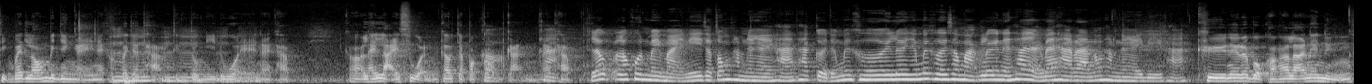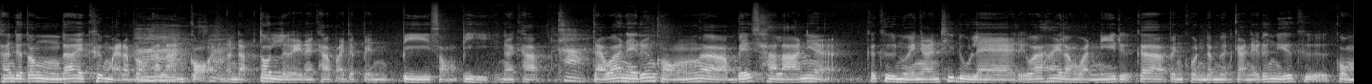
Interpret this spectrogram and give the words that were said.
สิ่งแวดล้อมเป็นยังไงนะครับก็จะถามถึงตรงนี้ด้วยนะครับ ก็หลาย ๆ ส่วนก็จะประกอบกันนะครับแล้วแล้วคนใหม่ ๆ นี่จะต้องทำยังไงคะ ถ้าเกิดยังไม่เคยเลยยังไม่เคยสมัครเลยเนี่ยถ้าอยากได้ฮารานต้องทำยังไงดีคะคือในระบบของฮาลานเนี่ยหนึ่งท่านจะต้องได้เครื่องหมายรับรองอ่าฮาลานก่อนค่ะอันดับต้นเลยนะครับ อาจจะเป็นปี 2 ปีนะครับค่ะแต่ว่าในเรื่องของเบสฮาลานเนี่ยก็คือหน่วยงานที่ดูแลหรือว่าให้รางวัลนี้หรือก็เป็นคนดำเนินการในเรื่องนี้ก็คือกรม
